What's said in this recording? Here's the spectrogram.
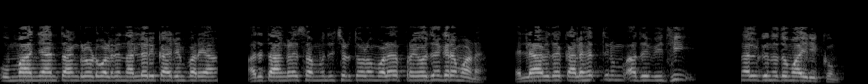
ഉമ്മ ഞാൻ താങ്കളോട് വളരെ നല്ലൊരു കാര്യം പറയാം. അത് താങ്കളെ സംബന്ധിച്ചിടത്തോളം വളരെ പ്രയോജനകരമാണ്. എല്ലാവിധ കലഹത്തിനും അത് വിധി നൽകുന്നതുമായിരിക്കും.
